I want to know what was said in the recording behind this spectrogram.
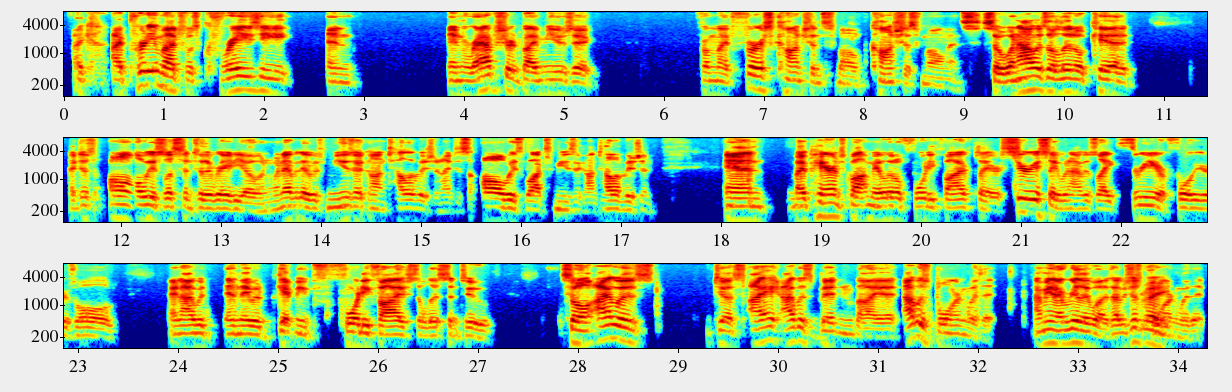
I I pretty much was crazy and enraptured by music from my first conscious mo- conscious moments. So when I was a little kid, I just always listened to the radio and whenever there was music on television, I just always watched music on television. And my parents bought me a little 45 player seriously when I was like 3 or 4 years old and I would and they would get me 45s to listen to. So I was just I I was bitten by it. I was born with it. I mean I really was. I was just Right. born with it.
